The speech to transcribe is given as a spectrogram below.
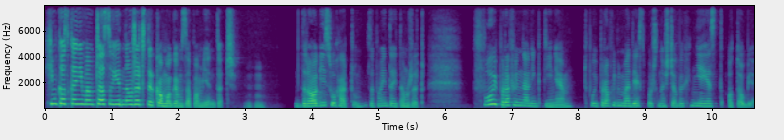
Chimkowska, nie mam czasu, jedną rzecz tylko mogę zapamiętać. Mhm. Drogi słuchaczu, zapamiętaj tą rzecz. Twój profil na LinkedInie, twój profil w mediach społecznościowych nie jest o tobie.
